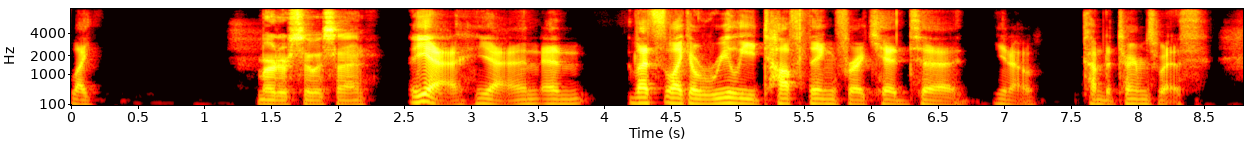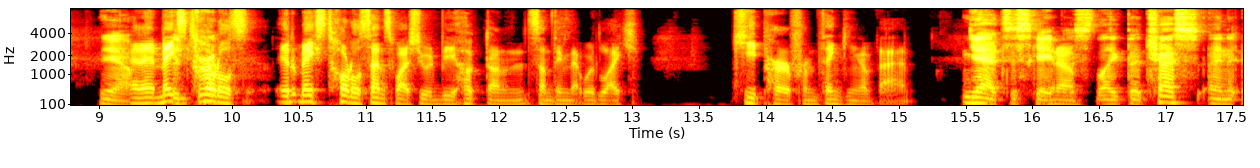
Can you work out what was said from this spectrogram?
like Murder suicide. yeah yeah and and that's like a really tough thing for a kid to you know come to terms with Yeah. and it makes total it makes total sense why she would be hooked on something that would like keep her from thinking of that Yeah, it's escapist. you know? Like the chess, and it,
